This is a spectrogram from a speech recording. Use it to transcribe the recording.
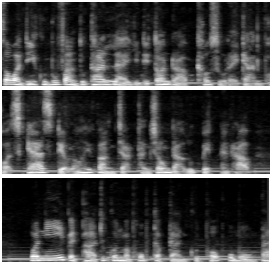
สวัสดีคุณผู้ฟังทุกท่านและยินดีต้อนรับเข้าสู่รายการพอดแคสต์เดี๋ยวเล่าให้ฟังจากทางช่องดาวลูกเป็ดนะครับ วันนี้เป็ดพาทุกคนมาพบกับการขุดพบอุโมงค์ใต้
